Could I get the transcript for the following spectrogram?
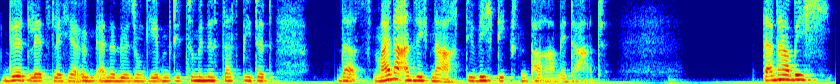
wird letztlich ja irgendeine Lösung geben, die zumindest das bietet, das meiner Ansicht nach die wichtigsten Parameter hat. Dann habe ich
